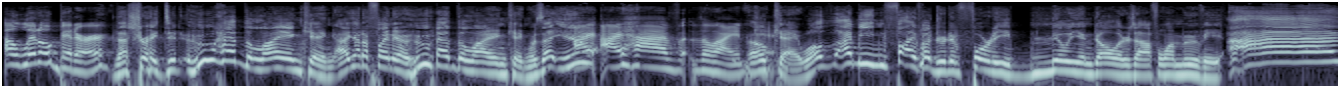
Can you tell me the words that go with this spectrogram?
a little bitter. That's right. Did who had the Lion King? I got to find out who had the Lion King. Was that you? I, I have the Lion King. Okay, well, I mean, five hundred and forty million dollars off one movie. Ah,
